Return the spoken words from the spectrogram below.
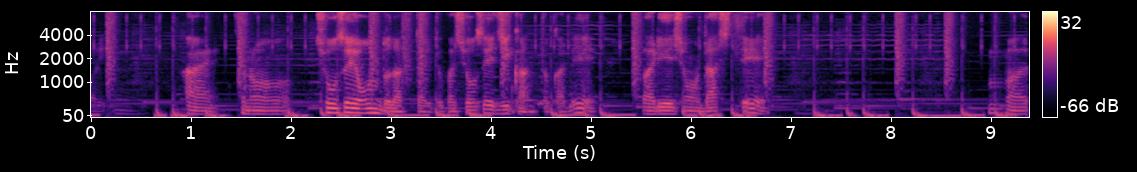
ぱり、はい、その調整温度だったりとか調整時間とかでバリエーションを出してまあ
